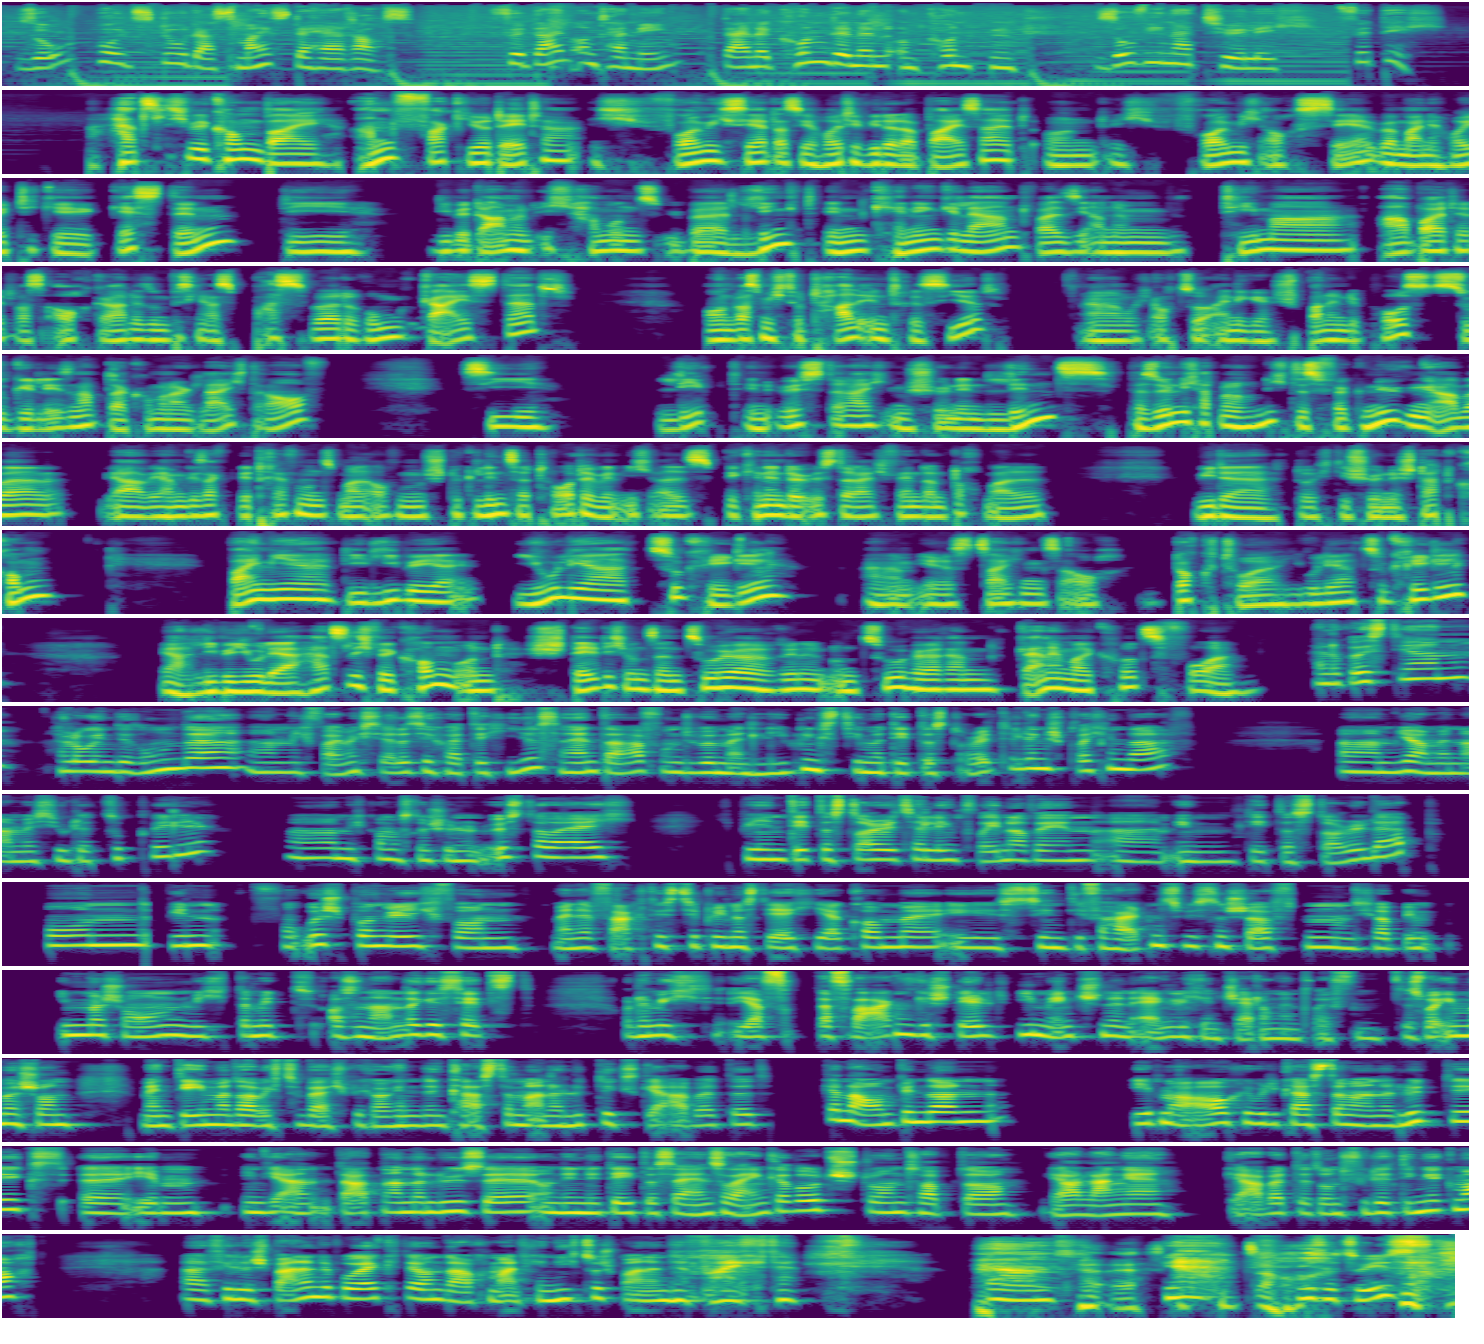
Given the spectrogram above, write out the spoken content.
So holst du das meiste heraus. Für dein Unternehmen, deine Kundinnen und Kunden sowie natürlich für dich. Herzlich willkommen bei Unfuck Your Data. Ich freue mich sehr, dass ihr heute wieder dabei seid und ich freue mich auch sehr über meine heutige Gästin. Die liebe Dame und ich haben uns über LinkedIn kennengelernt, weil sie an einem Thema arbeitet, was auch gerade so ein bisschen als Buzzword rumgeistert und was mich total interessiert äh, wo ich auch so einige spannende Posts zugelesen habe. Da kommen wir dann gleich drauf. Sie lebt in Österreich im schönen Linz. Persönlich hat man noch nicht das Vergnügen, aber ja, wir haben gesagt, wir treffen uns mal auf ein Stück Linzer Torte, wenn ich als bekennender Österreich-Fan dann doch mal wieder durch die schöne Stadt komme. Bei mir die liebe Julia Zugriegel, ähm, ihres Zeichens auch Dr. Julia Zugriegel. Ja, liebe Julia, herzlich willkommen und stell dich unseren Zuhörerinnen und Zuhörern gerne mal kurz vor. Hallo Christian, hallo in die Runde. Ähm, ich freue mich sehr, dass ich heute hier sein darf und über mein Lieblingsthema Data Storytelling sprechen darf. Ähm, ja, mein Name ist Julia Zuckwegel. Ähm, ich komme aus dem schönen Österreich. Ich bin Data Storytelling Trainerin im Data Story Lab und bin ursprünglich von meiner Fachdisziplin, aus der ich herkomme, sind die Verhaltenswissenschaften und ich habe im immer schon mich damit auseinandergesetzt oder mich ja der Fragen gestellt, wie Menschen denn eigentlich Entscheidungen treffen. Das war immer schon mein Thema. Da habe ich zum Beispiel auch in den Customer Analytics gearbeitet. Genau, und bin dann eben auch über die Customer Analytics äh, eben in die An Datenanalyse und in die Data Science reingerutscht und habe da ja lange gearbeitet und viele Dinge gemacht. Äh, viele spannende Projekte und auch manche nicht so spannende Projekte. Und ja, ja, ja auch. wie das so ist.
